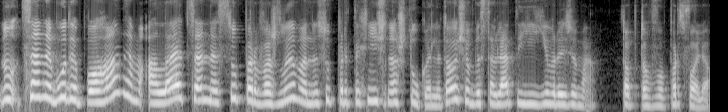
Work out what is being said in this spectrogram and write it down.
Ну, це не буде поганим, але це не супер важлива, не супер технічна штука для того, щоб виставляти її в резюме, тобто в портфоліо.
